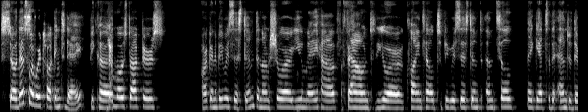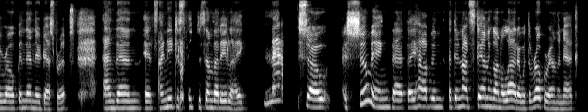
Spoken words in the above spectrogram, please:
so that's why we're talking today, because yeah. most doctors are going to be resistant. And I'm sure you may have found your clientele to be resistant until they get to the end of their rope and then they're desperate. And then it's, I need to speak to somebody like, nah. So assuming that they haven't that they're not standing on a ladder with the rope around their neck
